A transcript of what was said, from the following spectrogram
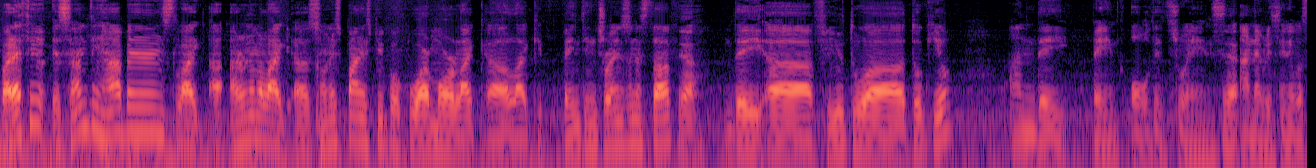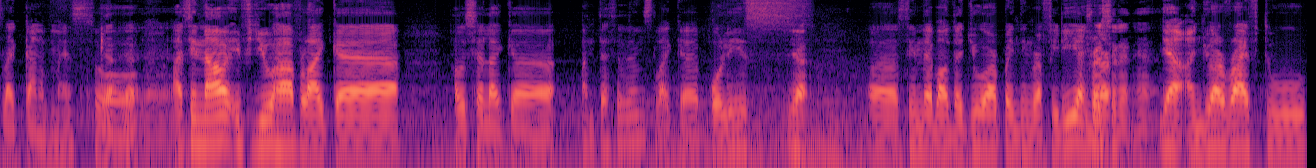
But I think if something happens, like I, I remember, like uh, some Spanish people who are more like uh, like painting trains and stuff. yeah They uh, flew to uh, Tokyo, and they paint all the trains Yeah. and everything. It was like kind of mess. So Yeah. I think now if you have like uh, how would say like uh, antecedents, like uh, police Yeah. uh, thing about that you are painting graffiti and are- Precedent, yeah. yeah, and you arrive to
